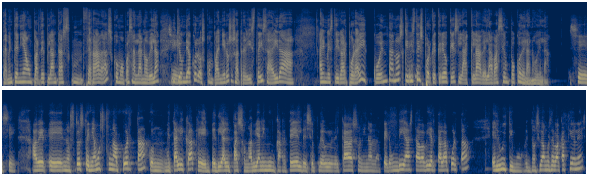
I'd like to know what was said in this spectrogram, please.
también tenía un par de plantas mm, cerradas, como pasa en la novela, y que un día con los compañeros os atrevisteis a ir a, investigar por ahí. Cuéntanos qué visteis, porque creo que es la clave, la base un poco de la novela. Sí, sí. A ver, eh, nosotros teníamos una puerta con metálica que impedía el paso, no había ningún cartel de ese prueba del caso ni nada, pero un día estaba abierta la puerta el último, nos íbamos de vacaciones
